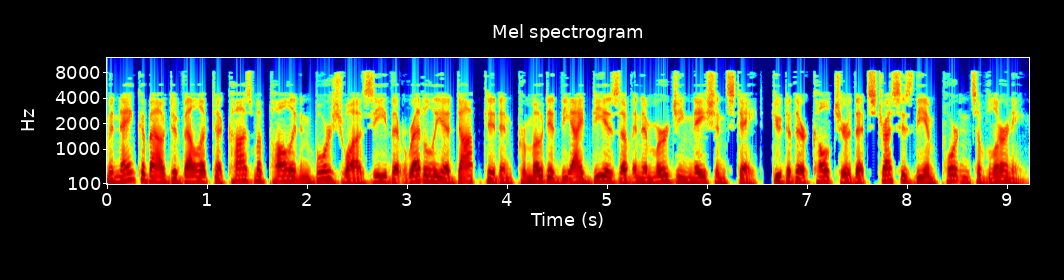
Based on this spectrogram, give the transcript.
Minangkabau developed a cosmopolitan bourgeoisie that readily adopted and promoted the ideas of an emerging nation state, due to their culture that stresses the importance of learning.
